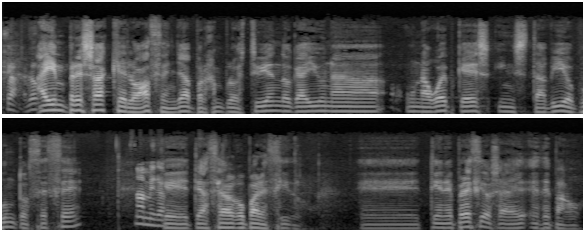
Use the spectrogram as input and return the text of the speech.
claro. Hay empresas que lo hacen ya. Por ejemplo, estoy viendo que hay una, una web que es instabio.cc Ah, que te hace algo parecido. Eh, tiene precio, o sea, es, es de pago.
